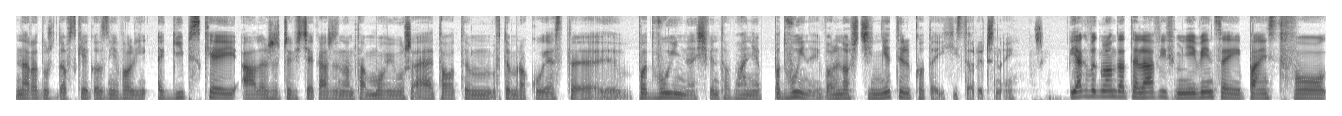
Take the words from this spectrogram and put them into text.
narodu żydowskiego z niewoli egipskiej, ale rzeczywiście każdy nam tam mówił, że to tym, w tym roku jest podwójne świętowanie podwójnej wolności, nie tylko tej historycznej. Jak wygląda Tel Awiw, mniej więcej Państwu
